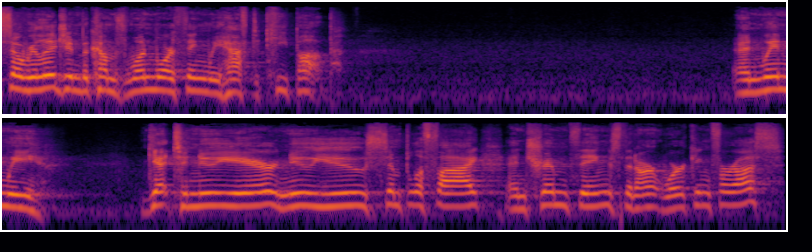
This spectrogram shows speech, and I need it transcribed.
so religion becomes one more thing we have to keep up. And when we get to New Year, new you, simplify and trim things that aren't working for us,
